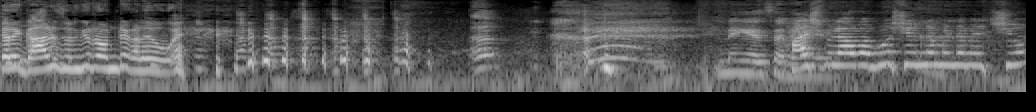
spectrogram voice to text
तेरे गाने सुन के रोमटे खड़े हो गए। नहीं ऐसा नहीं हाश मिलाओ बाबू शिरना मिलना बेचियो।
